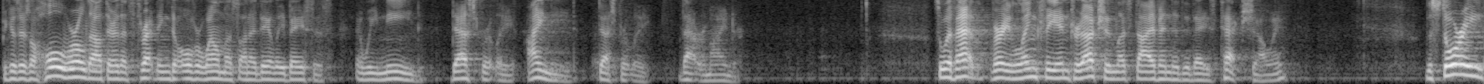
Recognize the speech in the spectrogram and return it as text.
Because there's a whole world out there that's threatening to overwhelm us on a daily basis. And we need desperately, I need desperately, that reminder. So, with that very lengthy introduction, let's dive into today's text, shall we? The story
